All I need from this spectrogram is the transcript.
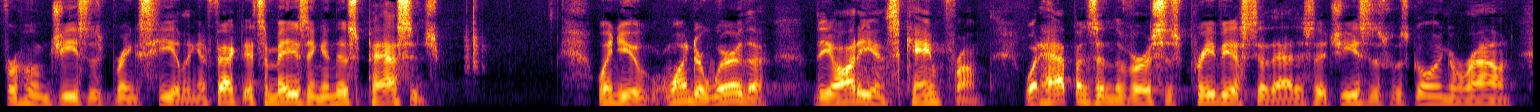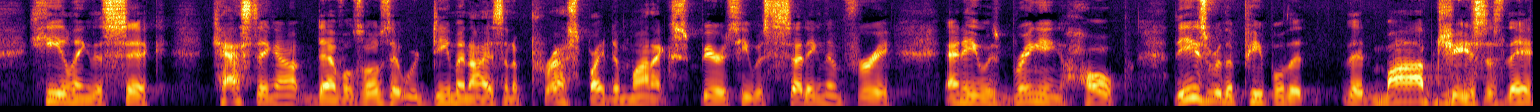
for whom Jesus brings healing. In fact, it's amazing in this passage when you wonder where the, the audience came from. What happens in the verses previous to that is that Jesus was going around healing the sick, casting out devils, those that were demonized and oppressed by demonic spirits. He was setting them free, and he was bringing hope. These were the people that that mobbed Jesus. They,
